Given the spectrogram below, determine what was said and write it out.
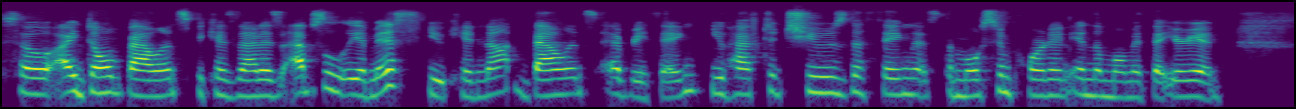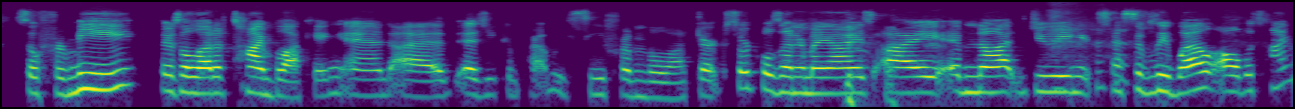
So I don't balance because that is absolutely a myth. You cannot balance everything. You have to choose the thing that's the most important in the moment that you're in. So for me, there's a lot of time blocking, and uh, as you can probably see from the lot dark circles under my eyes, I am not doing excessively well all the time.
